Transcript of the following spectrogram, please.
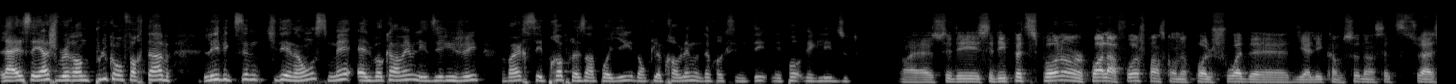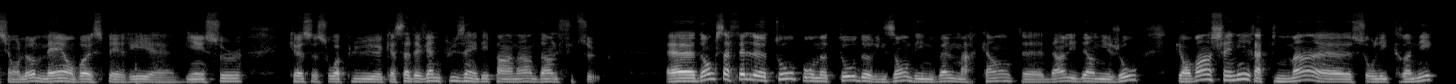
La LCH veut rendre plus confortable les victimes qui dénoncent, mais elle va quand même les diriger vers ses propres employés. Donc, le problème de proximité n'est pas réglé du tout. Ouais, c'est des, petits pas, un pas à la fois. Je pense qu'on n'a pas le choix d'y aller comme ça dans cette situation-là, mais on va espérer, euh, bien sûr, que ce soit plus, que ça devienne plus indépendant dans le futur. Euh, donc, ça fait le tour pour notre tour d'horizon des nouvelles marquantes euh, dans les derniers jours. Puis, on va enchaîner rapidement euh, sur les chroniques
